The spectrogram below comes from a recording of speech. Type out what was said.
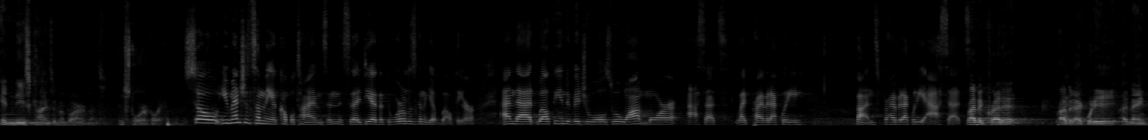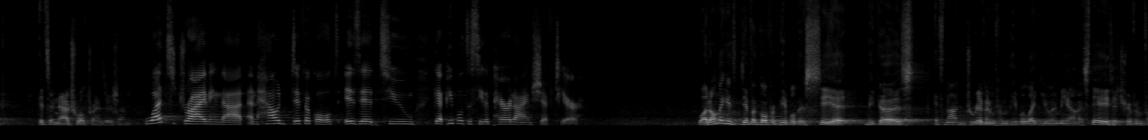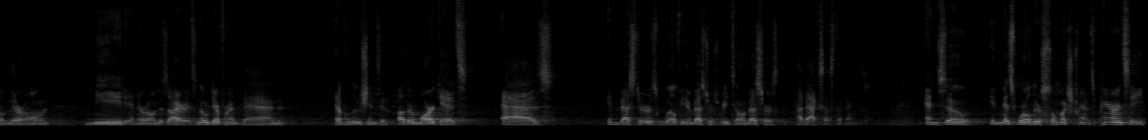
in these kinds of environments historically. So you mentioned something a couple times, and this idea that the world is going to get wealthier, and that wealthy individuals will want more assets like private equity funds, for private equity assets. Private credit, private equity, I think it's a natural transition. What's driving that, and how difficult is it to get people to see the paradigm shift here? Well, I don't think it's difficult for people to see it because it's not driven from people like you and me on a stage. It's driven from their own need and their own desire. It's no different than evolutions in other markets as investors, wealthy investors, retail investors have access to things. And so in this world, there's so much transparency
